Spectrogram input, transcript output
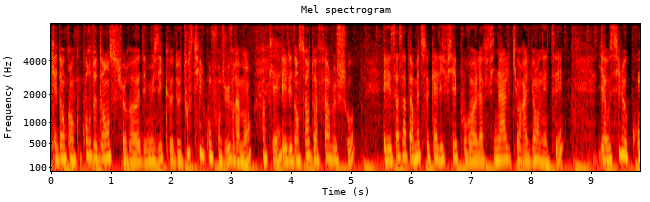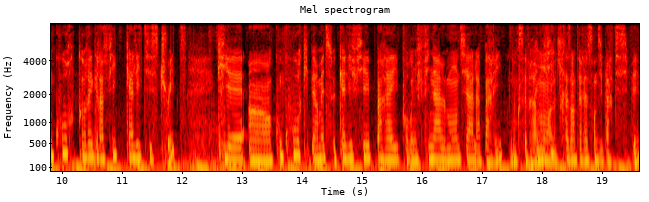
qui est donc un concours de danse sur euh, des musiques de tout style confondu, vraiment. Ok. Et les danseurs doivent faire le show. Et ça, ça permet de se qualifier pour euh, la finale qui aura lieu en été. Il y a aussi le concours chorégraphique Quality Street, qui est un concours qui permet de se qualifier, pareil, pour une finale mondiale à Paris. Donc, c'est vraiment Magnifique. euh, très intéressant d'y participer.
